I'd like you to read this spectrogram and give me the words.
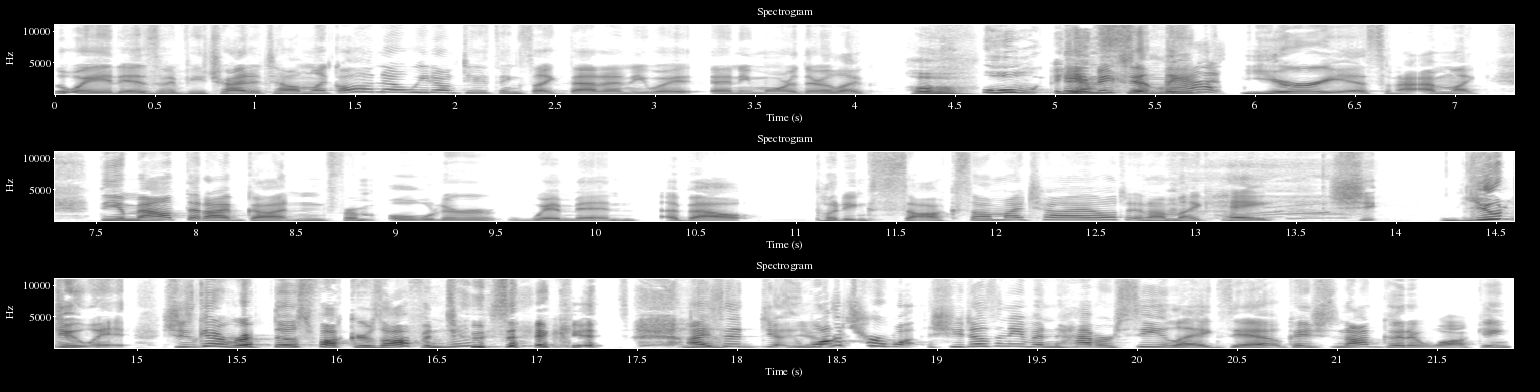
the way it is. And if you try to tell them like, oh no, we don't do things like that anyway anymore, they're like, oh, Oh, it makes mad. furious. And I, I'm like, the amount that I've gotten from older women about putting socks on my child, and I'm like, hey, she. You do it. She's gonna rip those fuckers off in mm-hmm. two seconds. I said, "J- Yeah. watch her. Wa- she doesn't even have her sea legs yet. Okay, she's not good at walking.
